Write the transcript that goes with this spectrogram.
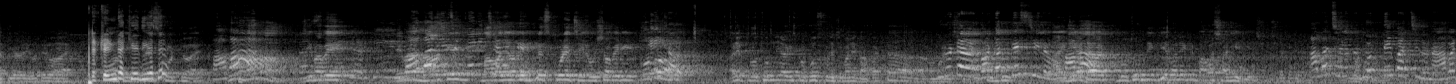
কীভাবে এগোতে হয় এটা ট্রেনিংটা কে দিয়েছে? করতে হয় বাবা। যেভাবে যেভাবে বাবা মাকে বাবা যেভাবে ইমপ্রেস করেছে ওইসবেরই কত আরে প্রথম যে আমি প্রপোজ করেছি মানে ব্যাপারটা পুরোটা গঠনদেশ ছিল, বাবা। আইডিয়াটা প্রথম দিক দিয়ে মানে বাবা সাজিয়ে দিয়েছে আমার ছেলে তো ধরতেই পারছিল না আবার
